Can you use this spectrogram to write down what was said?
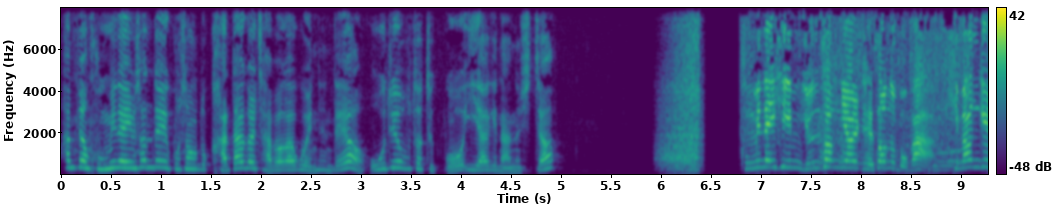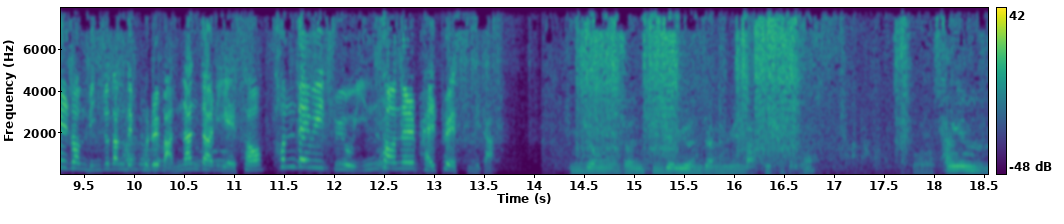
한편 국민의힘 선대위 구성도 가닥을 잡아가고 있는데요. 오디오부터 듣고 이야기 나누시죠. 국민의힘 윤석열 대선 후보가 김한길 전 민주당 대표를 만난 자리에서 선대위 주요 인선을 발표했습니다. 김정은 전 비대위원장님이 맡으시고 또 상임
